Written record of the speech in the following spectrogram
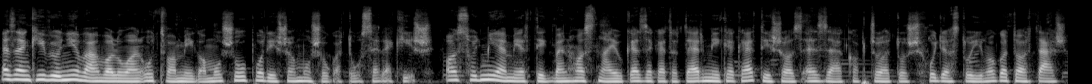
Ezen kívül nyilvánvalóan ott van még a mosópor és a mosogatószerek is. Az, hogy milyen mértékben használjuk ezeket a termékeket és az ezzel kapcsolatos fogyasztói magatartás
